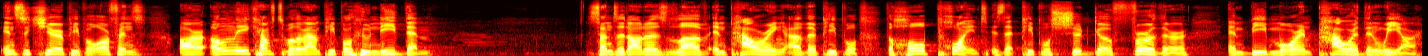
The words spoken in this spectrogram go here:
Insecure people, orphans, are only comfortable around people who need them. Sons and daughters love empowering other people. The whole point is that people should go further and be more empowered than we are.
